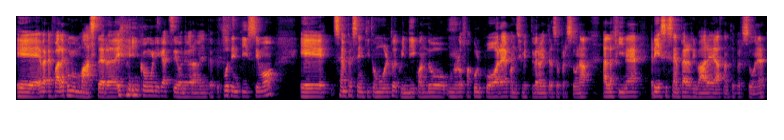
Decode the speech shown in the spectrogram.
e farle come un master in comunicazione, veramente potentissimo e sempre sentito molto e quindi quando uno lo fa col cuore, quando ci mette veramente la sua persona, alla fine riesci sempre ad arrivare a tante persone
